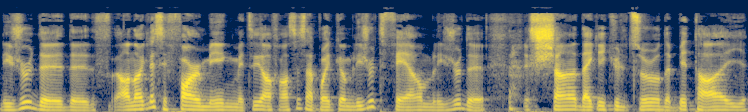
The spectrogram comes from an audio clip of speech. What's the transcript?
les jeux de, en anglais c'est farming mais tu sais en français ça pourrait être comme les jeux de ferme, les jeux de, champs, d'agriculture, de bétail,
